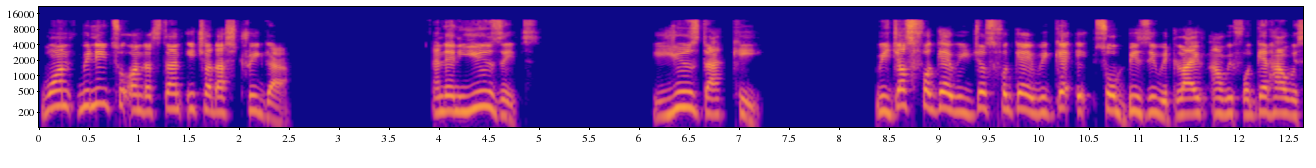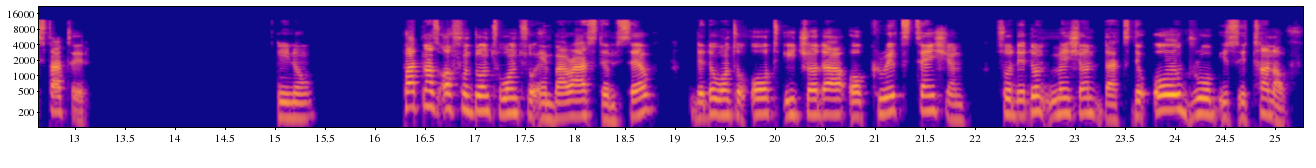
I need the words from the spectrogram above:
One, we need to understand each other's trigger and then use it. Use that key. We just forget, we just forget, we get so busy with life and we forget how we started. You know, partners often don't want to embarrass themselves. They don't want to hurt each other or create tension. So they don't mention that the old robe is a turn off.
